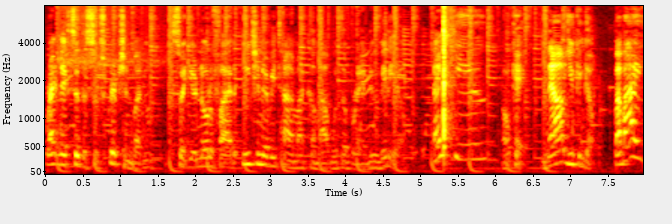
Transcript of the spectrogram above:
right next to the subscription button so you're notified each and every time I come out with a brand new video. Thank you. Okay, now you can go. Bye-bye.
